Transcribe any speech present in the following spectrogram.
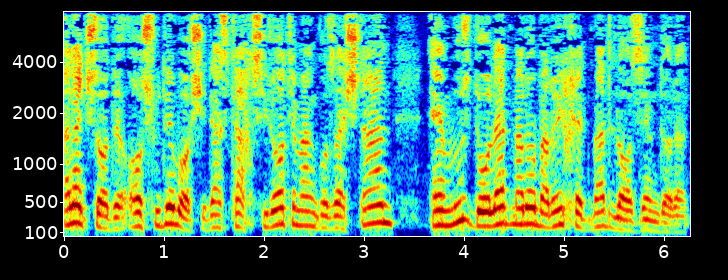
ملک زاده آسوده باشید. از تقصیرات من گذشتن امروز دولت مرا برای خدمت لازم دارد.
